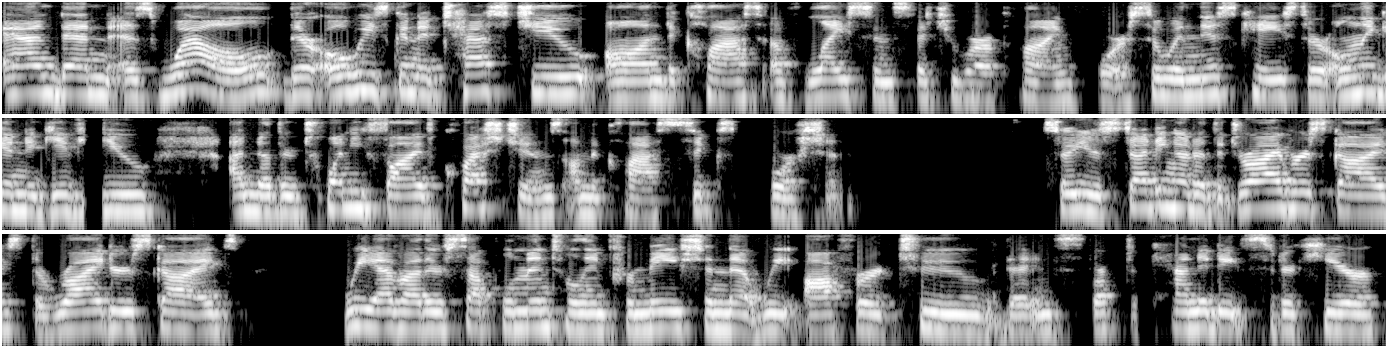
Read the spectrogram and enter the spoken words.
And then, as well, they're always going to test you on the class of license that you are applying for. So, in this case, they're only going to give you another 25 questions on the class six portion. So you're studying of the driver's guides, the rider's guides. We have other supplemental information that we offer to the instructor candidates that are here.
